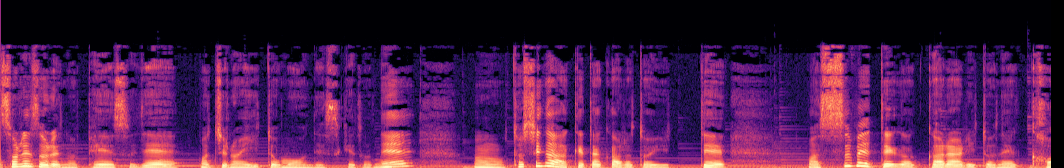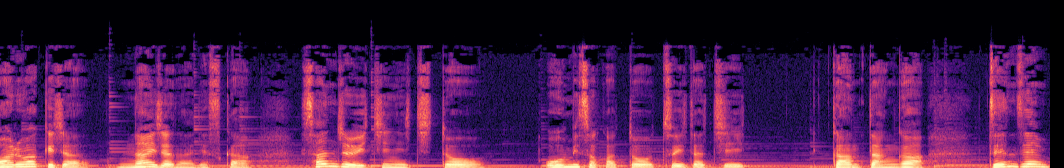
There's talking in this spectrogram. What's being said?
それぞれのペースでもちろんいいと思うんですけどね、うん、年が明けたからといって、まあ、全てがガラリとね変わるわけじゃないじゃないですか。31日と大晦日と1日元旦が全然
